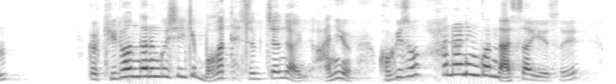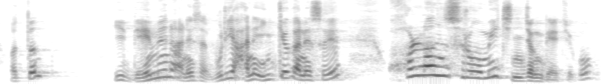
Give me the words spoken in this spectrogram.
응? 그러니까 기도한다는 것이 이게 뭐가 대수롭지 않냐 아니에요. 거기서 하나님과 나 사이에서의 어떤 이 내면 안에서 우리 안에 인격 안에서의 혼란스러움이 진정되지고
